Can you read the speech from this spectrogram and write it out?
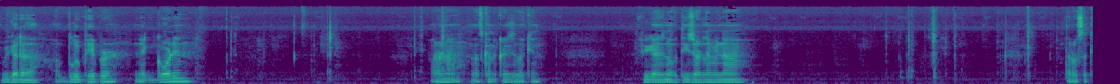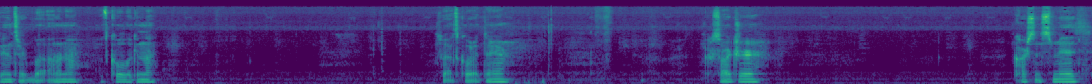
We got a, a blue paper, Nick Gordon. I don't know, that's kind of crazy looking. If you guys know what these are, let me know. That was like an insert, but I don't know. It's cool looking though. So that's cool right there. Chris Archer. Carson Smith,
